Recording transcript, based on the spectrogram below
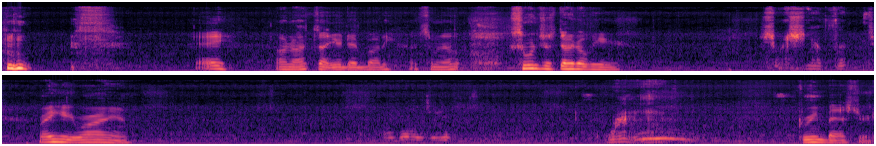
them. Hey. Oh no, that's not your dead body. That's someone else. Someone just died over here. Squishing up front. Right here where I am. I'm Green bastard.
